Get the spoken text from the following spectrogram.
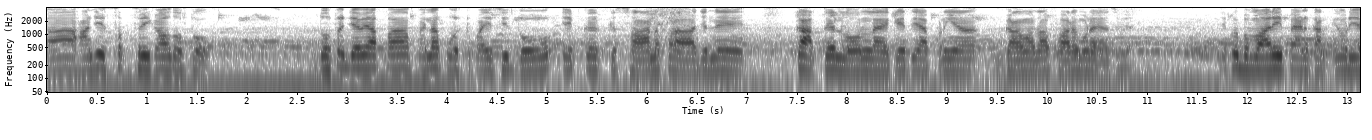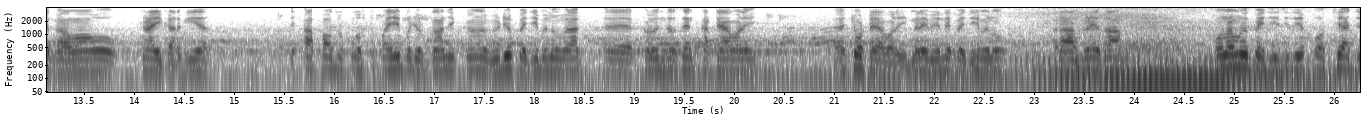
ਹਾਂਜੀ ਸਤਿ ਸ੍ਰੀ ਅਕਾਲ ਦੋਸਤੋ। ਦੋਸਤੋ ਜਿਵੇਂ ਆਪਾਂ ਪਹਿਲਾਂ ਪੋਸਟ ਪਾਈ ਸੀ ਦੋ ਇੱਕ ਕਿਸਾਨ ਭਰਾ ਜਿਹਨੇ ਘਰ ਤੇ ਲੋਨ ਲੈ ਕੇ ਤੇ ਆਪਣੀਆਂ ਗਾਵਾਂ ਦਾ ਫਾਰਮ ਬਣਾਇਆ ਸੀਗਾ। ਇਹ ਕੋਈ ਬਿਮਾਰੀ ਪੈਣ ਕਰਕੇ ਉਹਦੀਆਂ ਗਾਵਾਂ ਉਹ ਚੜਾਈ ਕਰ ਗਈ ਆ। ਤੇ ਆਪਾਂ ਉਦੋਂ ਪੋਸਟ ਪਾਈ ਬਜ਼ੁਰਗਾਂ ਦੀ ਇੱਕ ਵੀਡੀਓ ਭੇਜੀ ਮੈਨੂੰ ਮੇਰਾ ਕੁਲਵਿੰਦਰ ਸਿੰਘ ਕੱਟਿਆਂ ਵਾਲੀ ਅਹ, ਝੋਟਿਆਂ ਵਾਲੀ ਮੇਰੇ ਵੀਰ ਨੇ ਭੇਜੀ ਮੈਨੂੰ ਰਾਮਦਰੇ ਸਾਹਿਬ। ਉਹਨਾਂ ਨੂੰ ਭੇਜੀ ਸੀ ਉੱਥੇ ਅੱਜ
